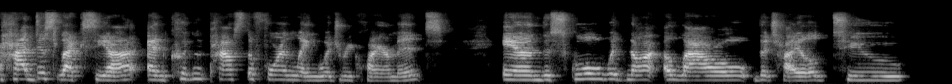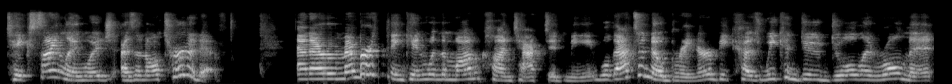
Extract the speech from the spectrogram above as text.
had dyslexia and couldn't pass the foreign language requirement and the school would not allow the child to take sign language as an alternative. And I remember thinking when the mom contacted me, well, that's a no brainer because we can do dual enrollment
